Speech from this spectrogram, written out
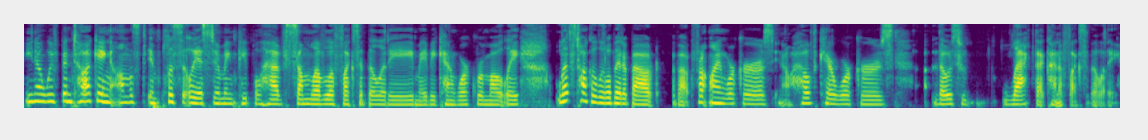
You know, we've been talking almost implicitly assuming people have some level of flexibility, maybe can work remotely. Let's talk a little bit about about frontline workers, you know, healthcare workers, those who lack that kind of flexibility.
